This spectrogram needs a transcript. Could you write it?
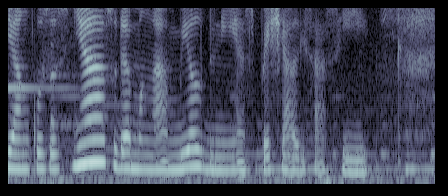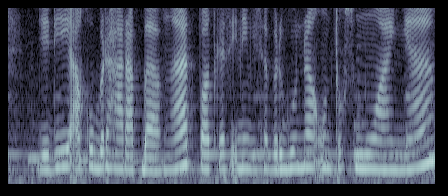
yang khususnya sudah mengambil dunia spesialisasi. Jadi aku berharap banget podcast ini bisa berguna untuk semuanya.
